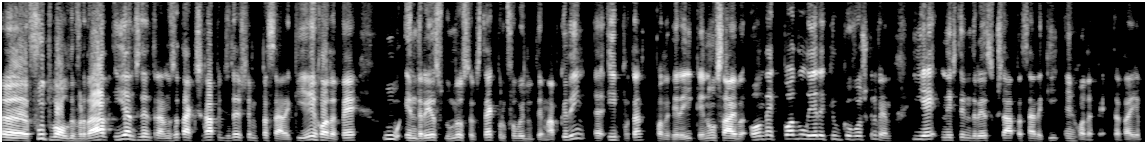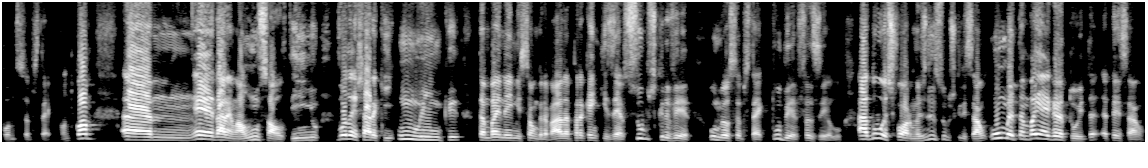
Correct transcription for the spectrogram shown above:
uh, futebol de verdade. E antes de entrar nos ataques rápidos, deixem-me passar aqui em rodapé o endereço do meu Substack, porque falei do tema há bocadinho, uh, e, portanto, pode haver aí quem não saiba onde é que pode ler aquilo que eu vou escrevendo. E é neste endereço que está a passar aqui em rodapé, tadeia.substack.com. Um, é darem lá um saltinho. Vou deixar aqui um link também na emissão gravada para quem quiser subscrever o meu Substack poder fazê-lo. Há duas formas de subscrição. Uma também é gratuita, atenção,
